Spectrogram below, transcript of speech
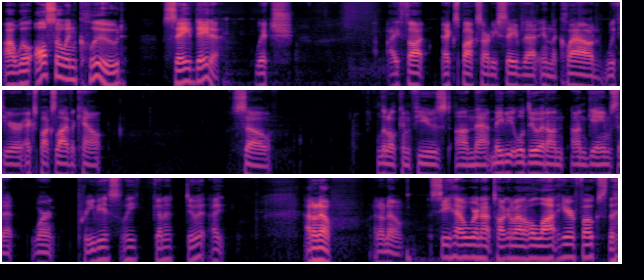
Uh, will also include save data, which I thought Xbox already saved that in the cloud with your Xbox Live account. So, little confused on that. Maybe it will do it on on games that weren't previously gonna do it. I I don't know. I don't know. See how we're not talking about a whole lot here, folks. The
